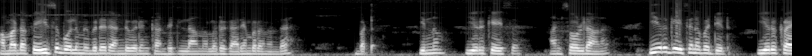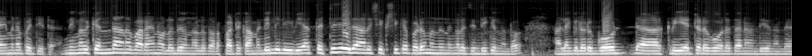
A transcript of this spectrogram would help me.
അവന്മാരുടെ ഫേസ് പോലും ഇവരെ രണ്ടുപേരും കണ്ടിട്ടില്ല എന്നുള്ളൊരു കാര്യം പറയുന്നുണ്ട്. ബട്ട് ഇന്നും ഈ ഒരു കേസ് അൺസോൾഡ് ആണ്. ഈ ഒരു കേസിനെ പറ്റിയിട്ട് ഈ ഒരു ക്രൈമിനെ പറ്റിയിട്ട് നിങ്ങൾക്ക് എന്താണ് പറയാനുള്ളത് എന്നുള്ളത് ഉറപ്പായിട്ട് കമന്റിൽ ലീവ് ചെയ്യുക തെറ്റ് ചെയ്ത ആൾ ശിക്ഷിക്കപ്പെടുമെന്ന് നിങ്ങൾ ചിന്തിക്കുന്നുണ്ടോ? അല്ലെങ്കിൽ ഒരു ഗോഡ് ക്രിയേറ്റഡ് പോലെ തന്നെ എന്ത് ചെയ്യുന്നുണ്ട്?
